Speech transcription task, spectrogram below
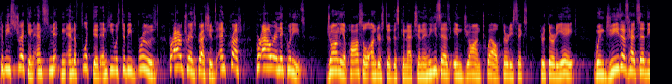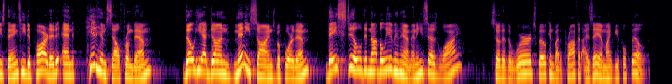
To be stricken and smitten and afflicted, and he was to be bruised for our transgressions and crushed for our iniquities. John the Apostle understood this connection, and he says in John 12, 36 through 38, when Jesus had said these things, he departed and hid himself from them. Though he had done many signs before them, they still did not believe in him. And he says, Why? So that the word spoken by the prophet Isaiah might be fulfilled.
